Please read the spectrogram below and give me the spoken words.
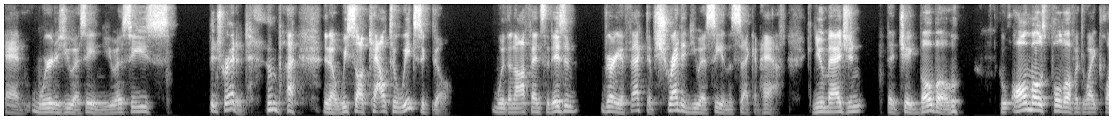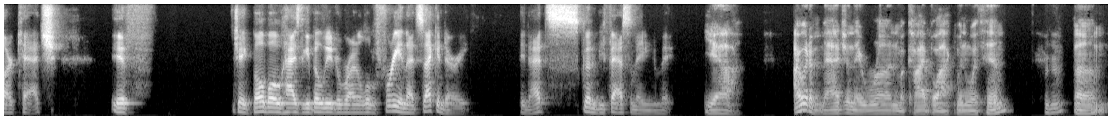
and where does USC? And USC's been shredded. by, you know, we saw Cal two weeks ago with an offense that isn't very effective, shredded USC in the second half. Can you imagine that Jake Bobo, who almost pulled off a Dwight Clark catch, if Jake Bobo has the ability to run a little free in that secondary, and that's going to be fascinating to me. Yeah. I would imagine they run Mekhi Blackman with him, mm-hmm. um,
